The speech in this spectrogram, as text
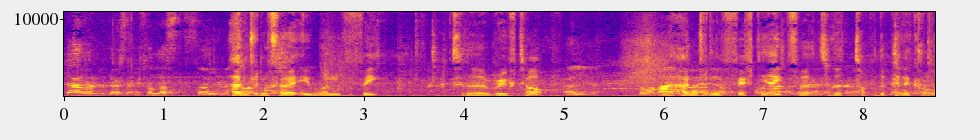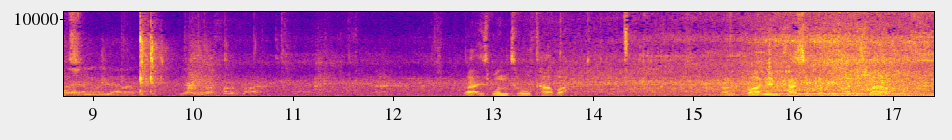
131 feet to the rooftop and 158 foot to the top of the pinnacles. That is one tall tower. And quite an impressive looking one as well.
